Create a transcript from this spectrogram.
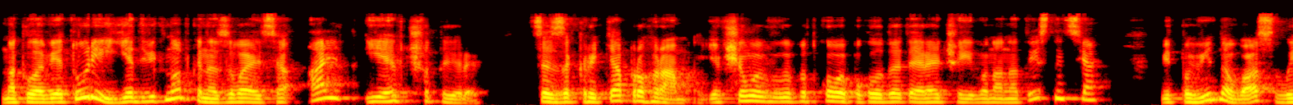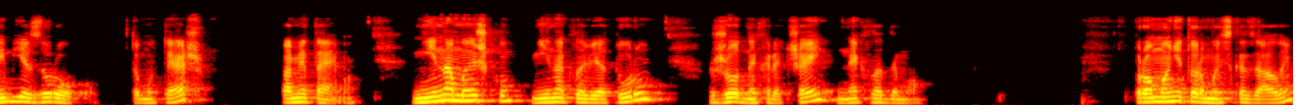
На клавіатурі є дві кнопки, називаються Alt і F4. Це закриття програми. Якщо ви випадково покладете речі і вона натиснеться, відповідно вас виб'є з уроку. Тому теж пам'ятаємо: ні на мишку, ні на клавіатуру жодних речей не кладемо. Про монітор ми сказали.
